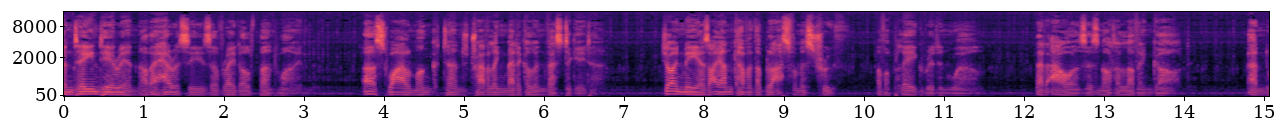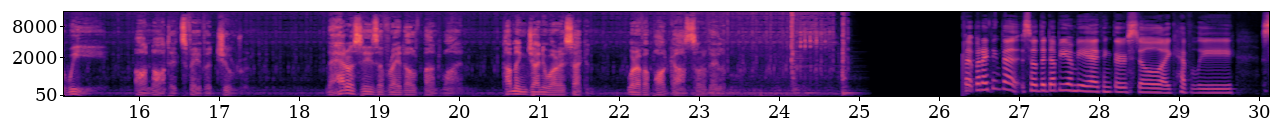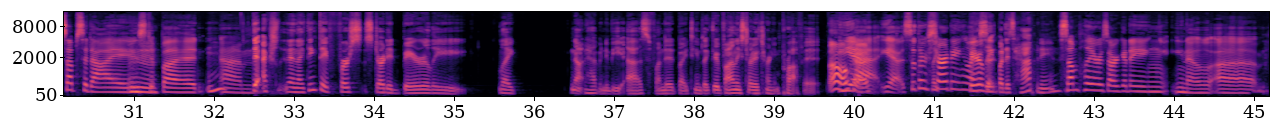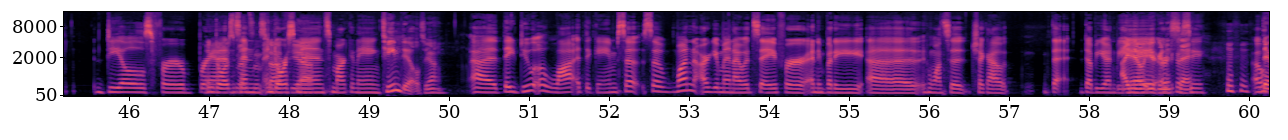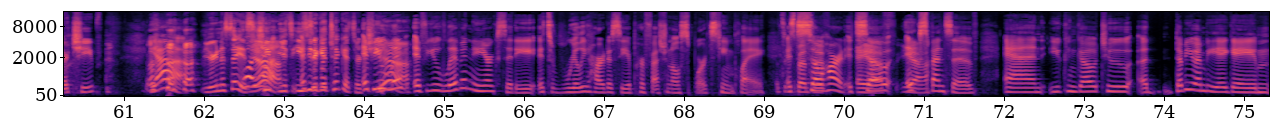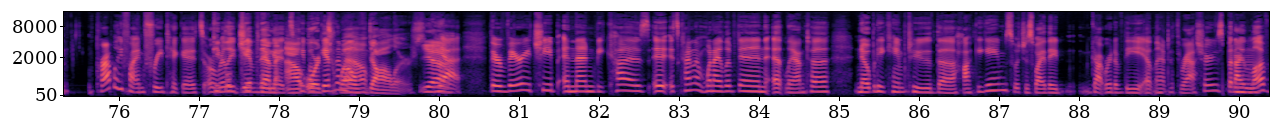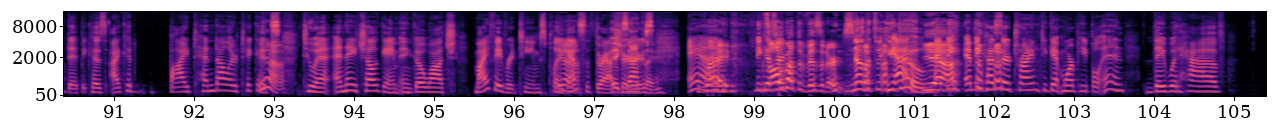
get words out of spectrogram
Contained herein are the heresies of Radolf Burntwine, erstwhile monk turned traveling medical investigator. Join me as I uncover the blasphemous truth of a plague ridden world that ours is not a loving God, and we are not its favored children. The heresies of Radolf Burntwine, coming January 2nd, wherever podcasts are available. But but I think that so the WNBA, I think they're still like heavily subsidized, but um, They actually, and I think they first started barely like not having to be as funded by teams. Like they finally started turning profit. Oh, okay. yeah, yeah. So they're starting like barely, so- but it's happening. some players are getting you know um, deals for brands Endorsements and, and stuff, yeah. endorsements, marketing. Team deals, yeah. Uh, they do a lot at the game. So so one argument I would say for anybody uh, who wants to check out the WNBA, I know what you're gonna to go say. See- Oh. They're cheap. yeah. You're gonna say it's Well, cheap. yeah. It's easy It's to super get tickets. They're if cheap. you Yeah. live if you live in New York City, it's really hard to see a professional sports team play. It's, it's so hard. It's AF, so yeah. expensive, and you can go to a WNBA game, probably find free tickets or People really cheap give them tickets. out People or give them twelve dollars. Yeah. Yeah, they're very cheap. And then because it, it's kind of when I lived in Atlanta, nobody came to the hockey games, which is why they got rid of the Atlanta Thrashers. But I mm-hmm. loved it because I could buy $10 tickets Yeah. to an NHL game and go watch my favorite teams play Yeah. against the Thrashers. Exactly. And Right. because it's all about the visitors. No, that's what you yeah. do. Yeah. And, be- and because they're trying to get more people in, they would have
